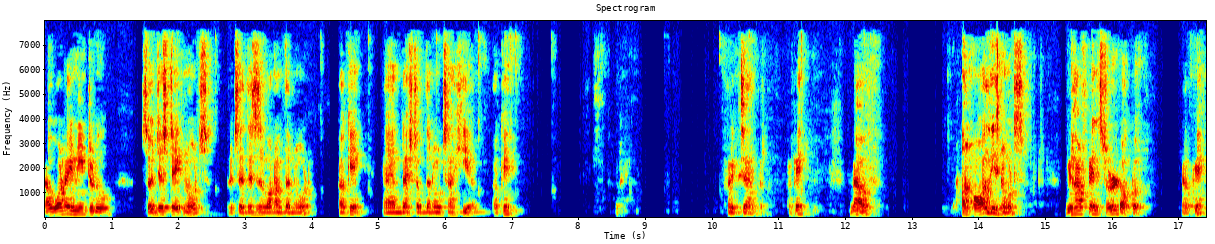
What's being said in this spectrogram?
Now what I need to do? So just take nodes. Let's say this is one of the node. Okay, and rest of the nodes are here. Okay, for example. Okay, now on all these nodes, you have to install Docker. Okay,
